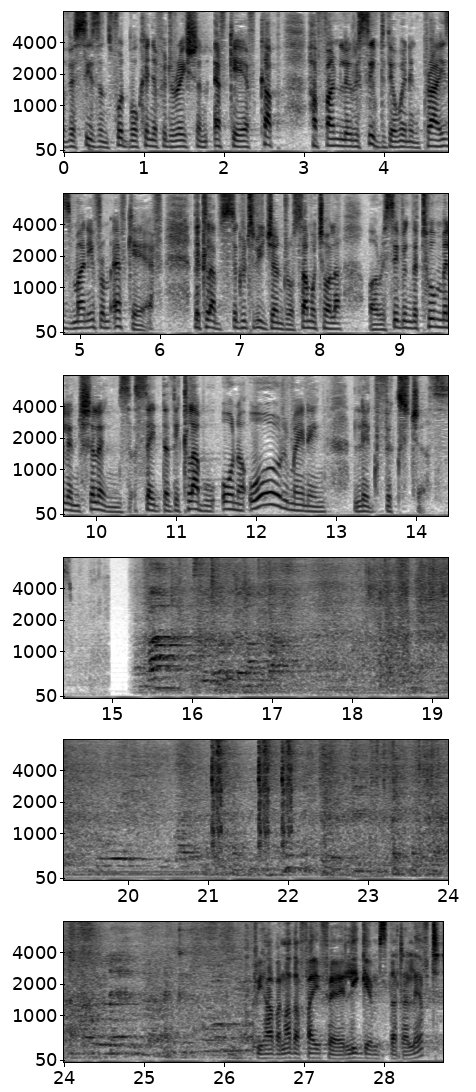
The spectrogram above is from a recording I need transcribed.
of this season's Football Kenya Federation FKF Cup have finally received their winning prize money from FKF. The club's Secretary General Samuel Ochola, while receiving the 2 million shillings, said that the club will honour all remaining league fixtures. We have another five uh, league games that are left,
